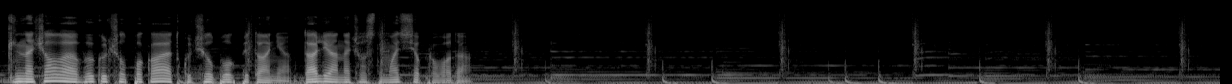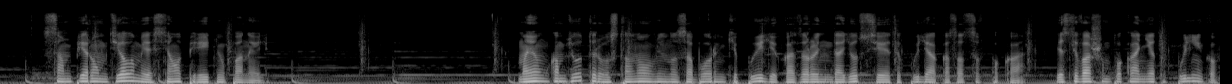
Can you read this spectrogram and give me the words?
Для начала я выключил ПК и отключил блок питания. Далее я начал снимать все провода. Сам первым делом я снял переднюю панель. В моем компьютере установлены заборники пыли, которые не дают всей этой пыли оказаться в ПК. Если в вашем ПК нет пыльников,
